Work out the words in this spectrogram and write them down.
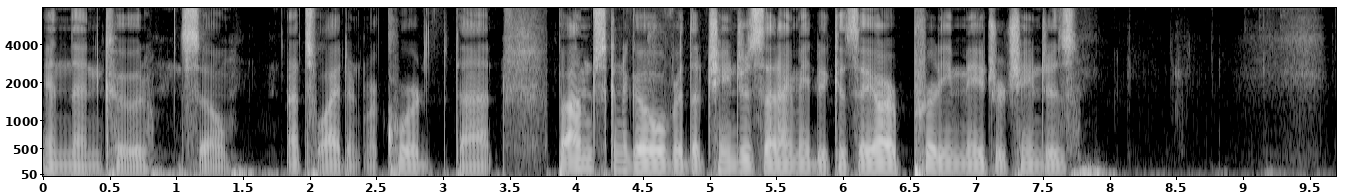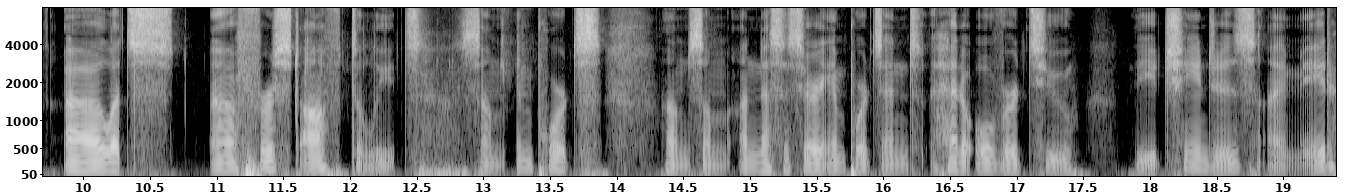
and then code. So, that's why I didn't record that. But I'm just to go over the changes that I made because they are pretty major changes. Uh, let's uh, first off delete some imports um, some unnecessary imports and head over to the changes I made.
